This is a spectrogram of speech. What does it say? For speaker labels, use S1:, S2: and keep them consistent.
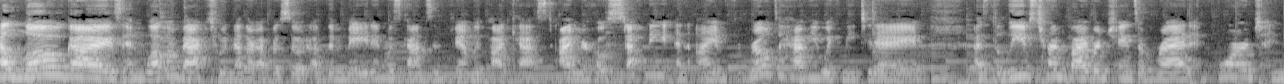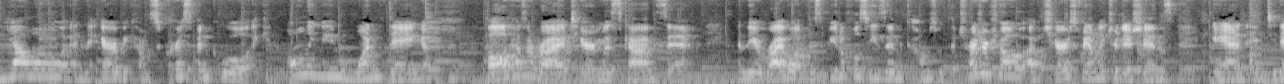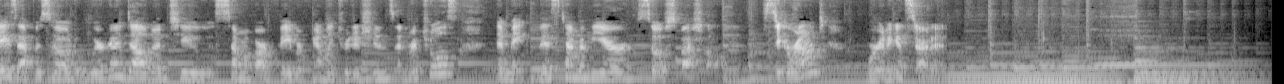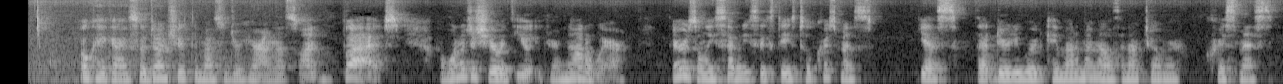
S1: Hello, guys, and welcome back to another episode of the Made in Wisconsin Family Podcast. I'm your host, Stephanie, and I am thrilled to have you with me today. As the leaves turn vibrant shades of red and orange and yellow, and the air becomes crisp and cool, it can only mean one thing fall has arrived here in Wisconsin and the arrival of this beautiful season comes with a treasure trove of cherished family traditions. And in today's episode, we're going to delve into some of our favorite family traditions and rituals that make this time of year so special. Stick around, we're going to get started. Okay, guys, so don't shoot the messenger here on this one, but I wanted to share with you if you're not aware, there is only 76 days till Christmas. Yes, that dirty word came out of my mouth in October Christmas.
